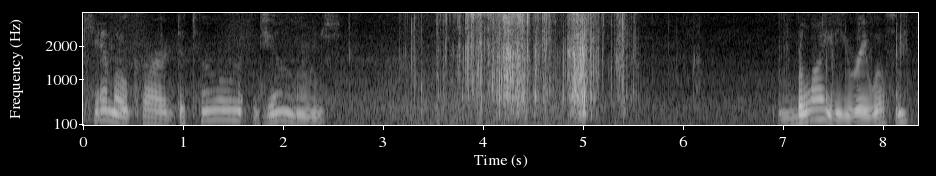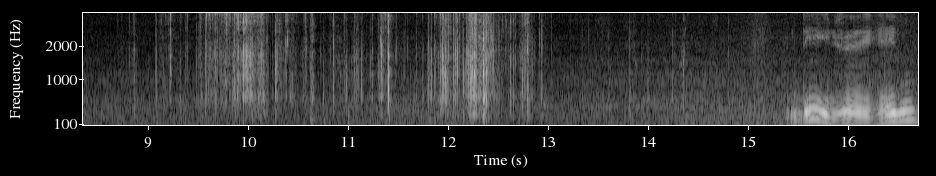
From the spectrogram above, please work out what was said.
Camo card, Datone Jones. Blighty Ray Wilson. DJ Hayden.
